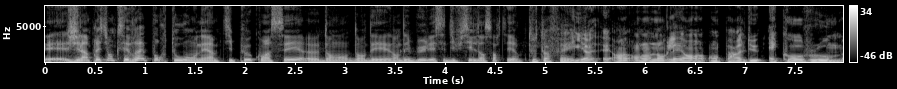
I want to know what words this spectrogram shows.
J'ai l'impression que c'est vrai pour tout. On est un petit peu coincé euh, dans, dans, des, dans des bulles et c'est difficile d'en sortir. Tout à fait. Il y a, en, anglais, on, parle du echo room,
